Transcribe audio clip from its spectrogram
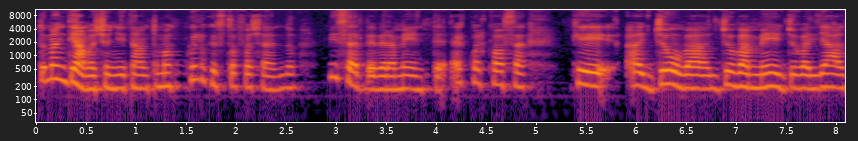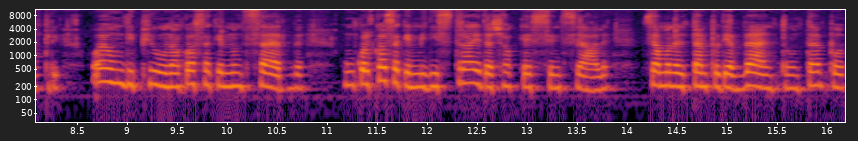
Domandiamoci ogni tanto, ma quello che sto facendo mi serve veramente? È qualcosa che giova, giova a me, giova agli altri? O è un di più, una cosa che non serve, un qualcosa che mi distrae da ciò che è essenziale? Siamo nel tempo di avvento, un tempo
